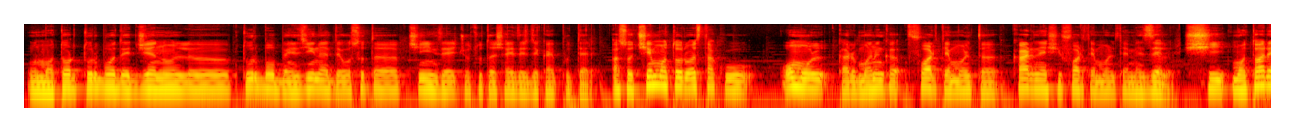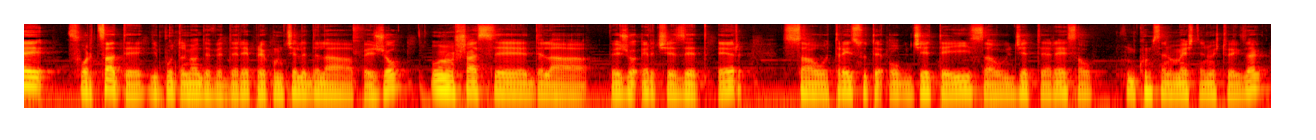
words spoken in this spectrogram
Un motor turbo de genul uh, turbo benzină de 150-160 de cai putere. Asociem motorul ăsta cu omul care mănâncă foarte multă carne și foarte multe mezeluri. Și motoare forțate, din punctul meu de vedere, precum cele de la Peugeot, 1.6 de la Peugeot RCZ-R sau 308 GTI sau GTR sau cum se numește, nu știu exact,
